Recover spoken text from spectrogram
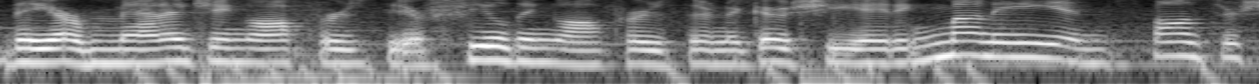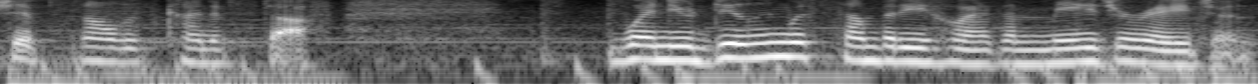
They are managing offers, they're fielding offers, they're negotiating money and sponsorships and all this kind of stuff. When you're dealing with somebody who has a major agent,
